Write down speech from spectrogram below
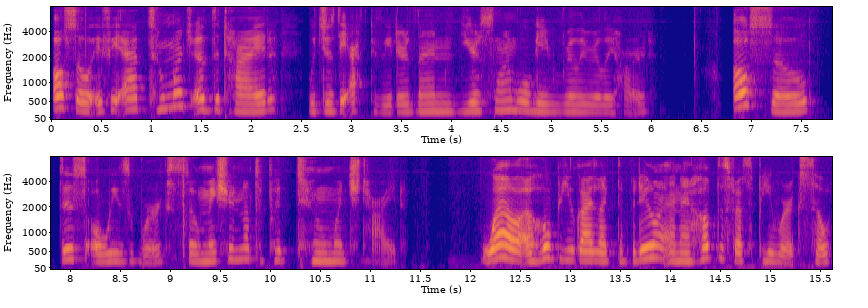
Also, if you add too much of the Tide, which is the activator, then your slime will get really, really hard. Also, this always works, so make sure not to put too much Tide. Well, I hope you guys liked the video, and I hope this recipe works. So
